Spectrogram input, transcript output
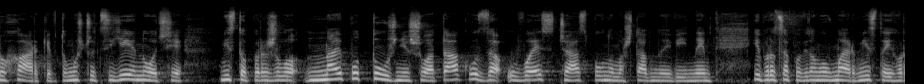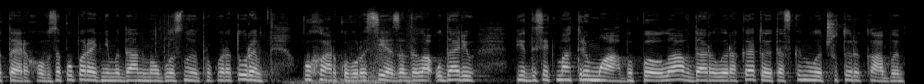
про Харків, тому що цієї ночі місто пережило найпотужнішу атаку за увесь час повномасштабної війни. І про це повідомив мер міста Ігор Терехов. За попередніми даними обласної прокуратури, по Харкову Росія завдала ударів 53 БПЛА, вдарили ракетою та скинули чотири каби.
